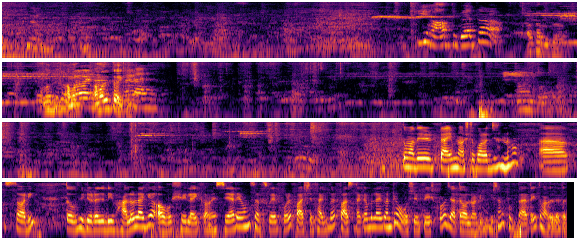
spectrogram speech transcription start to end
আমাদের তো একই। হ্যাঁ। হ্যাঁ তোমাদের টাইম নষ্ট করার জন্য সরি তো ভিডিওটা যদি ভালো লাগে, অবশ্যই লাইক কমেন্ট শেয়ার এবং সাবস্ক্রাইব করে পাশে থাকবে। পাশে থাকা বেলাইকনটি অবশ্যই প্রেস করো, যাতে অল নোটিফিকেশান খুব তাড়াতাড়ি তোমাদের কাছে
